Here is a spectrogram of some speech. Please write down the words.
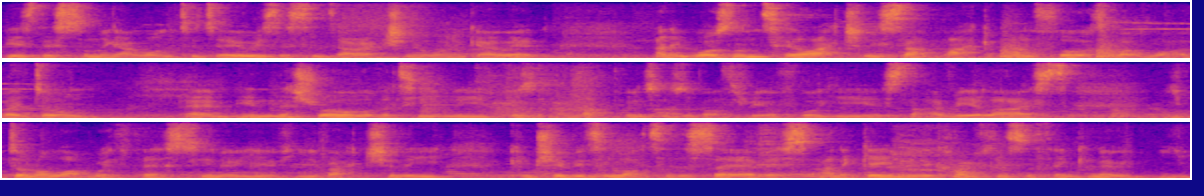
is this something I want to do? Is this the direction I want to go in? And it wasn't until I actually sat back and thought about what have I done um, in this role of a team lead, because at that point it was about three or four years that I realised you've done a lot with this. You know, you've you've actually contributed a lot to the service, and it gave me the confidence to think, no, you,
